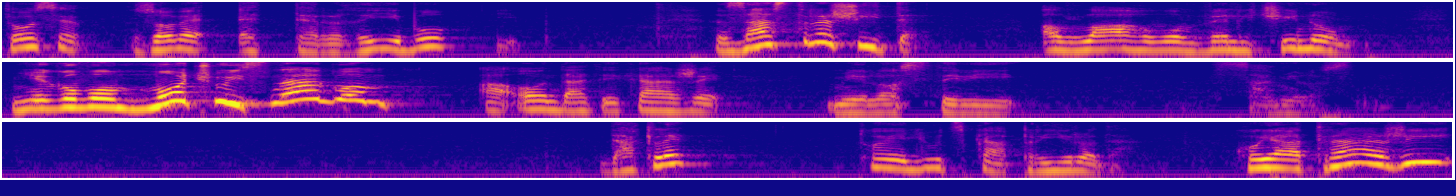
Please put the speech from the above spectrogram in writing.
To se zove etergibu ib. zastrašite Allahovom veličinom, njegovom moću i snagom, a onda ti kaže milostivi samilostni. Dakle, to je ljudska priroda koja traži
